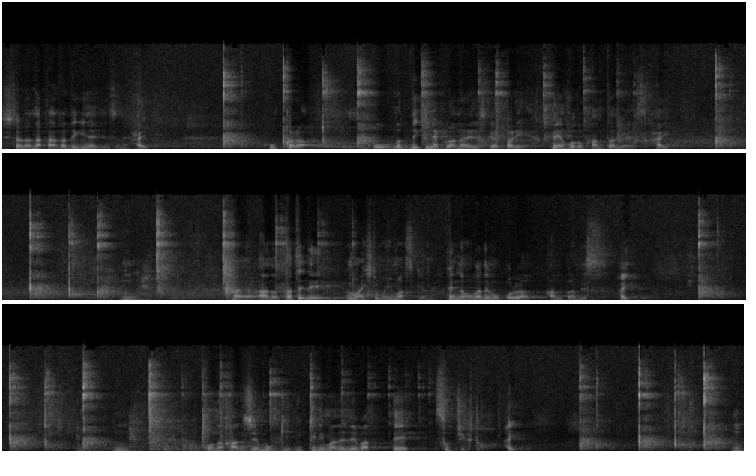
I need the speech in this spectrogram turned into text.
したらなかなかできないですね。はい。ここからこう、まあ、できなくはないですけどやっぱりペンほど簡単じゃないです。はい。うん。まあ、あの縦で上手い人もいますけどね。ペンの方がでもこれは簡単です。はい。うん。こんな感じでもうギリギリまで粘ってそっち行くと。はい。うん。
